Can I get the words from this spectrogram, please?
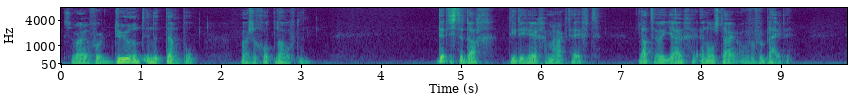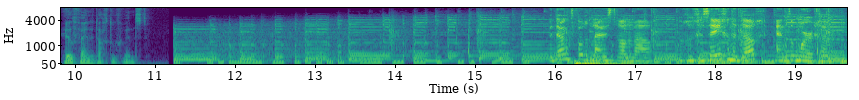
Ze waren voortdurend in de tempel, waar ze God loofden. Dit is de dag die de Heer gemaakt heeft. Laten we juichen en ons daarover verblijden. Heel fijne dag toegewenst. Bedankt voor het luisteren allemaal. Nog een gezegende dag en tot morgen.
